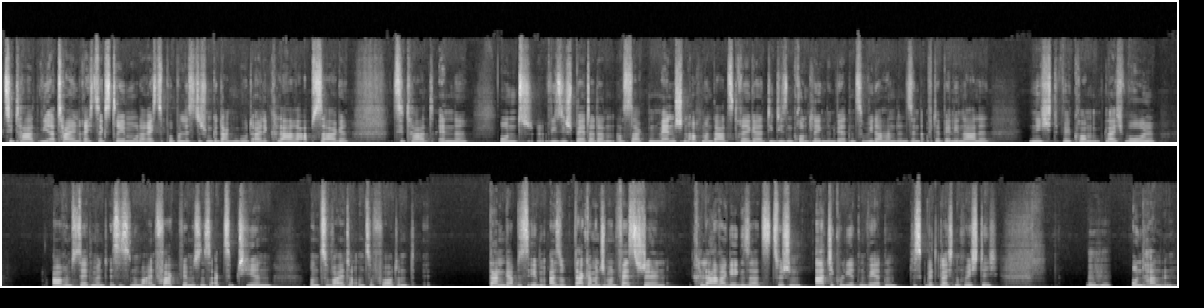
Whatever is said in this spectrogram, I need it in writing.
Zitat, wir erteilen rechtsextremen oder rechtspopulistischem Gedankengut eine klare Absage, Zitat Ende. Und wie sie später dann auch sagten, Menschen, auch Mandatsträger, die diesen grundlegenden Werten zuwiderhandeln, sind auf der Berlinale nicht willkommen. Gleichwohl, auch im Statement ist es nun mal ein Fakt, wir müssen es akzeptieren und so weiter und so fort. Und dann gab es eben, also da kann man schon mal feststellen, klarer Gegensatz zwischen artikulierten Werten, das wird gleich noch wichtig, mhm. und Handeln.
